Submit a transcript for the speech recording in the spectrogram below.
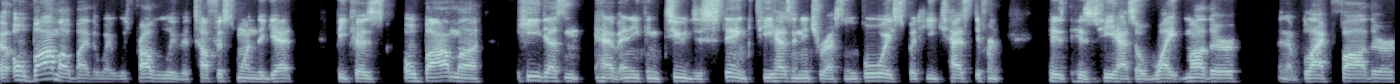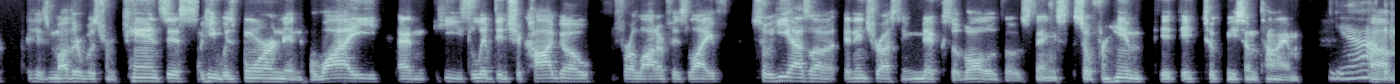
obama by the way was probably the toughest one to get because obama he doesn't have anything too distinct he has an interesting voice but he has different his his he has a white mother and a black father. His mother was from Kansas. He was born in Hawaii and he's lived in Chicago for a lot of his life. So he has a, an interesting mix of all of those things. So for him, it, it took me some time. Yeah. Um,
